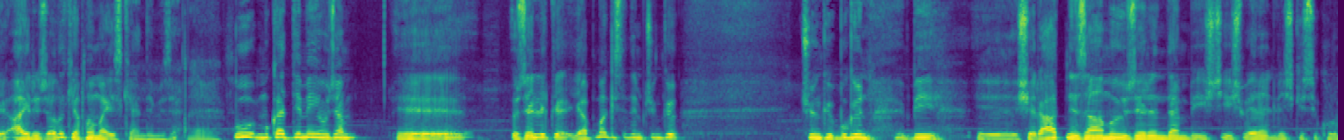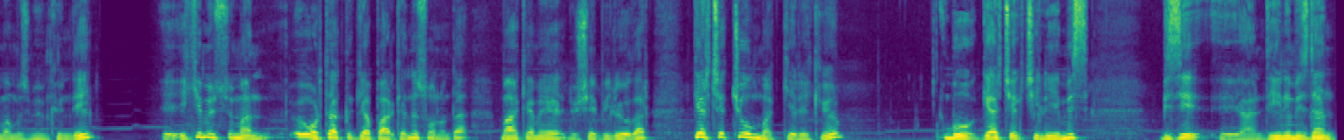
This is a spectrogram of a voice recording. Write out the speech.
e, ayrıcalık yapamayız kendimize. Evet. Bu mukaddimeyi hocam e, özellikle yapmak istedim çünkü çünkü bugün bir e, şeriat nizamı üzerinden bir işçi işveren ilişkisi kurmamız mümkün değil. E, iki Müslüman ortaklık yaparken de sonunda mahkemeye düşebiliyorlar. Gerçekçi olmak gerekiyor. bu gerçekçiliğimiz bizi e, yani dinimizden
